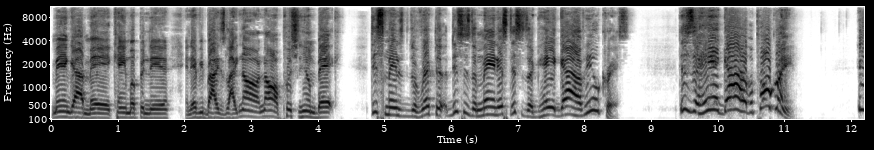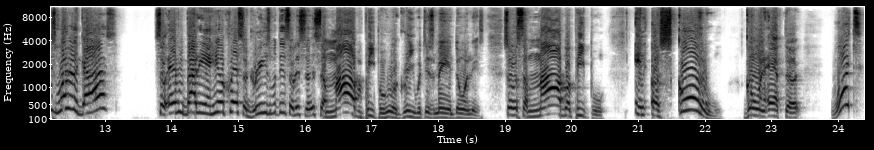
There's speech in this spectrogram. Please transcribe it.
Man got mad, came up in there, and everybody's like, no, no, pushing him back. This man's the director. This is the man this is a head guy of Hillcrest. This is a head guy of a program. He's one of the guys. So everybody in Hillcrest agrees with this. So this is, it's a mob of people who agree with this man doing this. So it's a mob of people in a school going after what?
